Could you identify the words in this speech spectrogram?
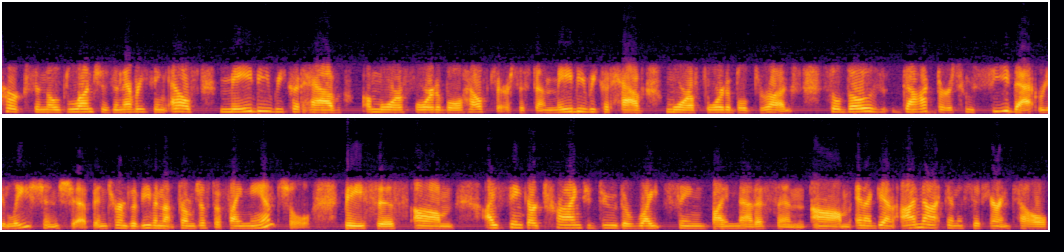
perks and those lunches and everything else, maybe we could have a more affordable healthcare system. Maybe we could have more affordable drugs. So those doctors who see that relationship in terms of even from just a financial basis, um, I think are trying to do the right thing by medicine. Um, and again, I'm not going to sit here and tell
